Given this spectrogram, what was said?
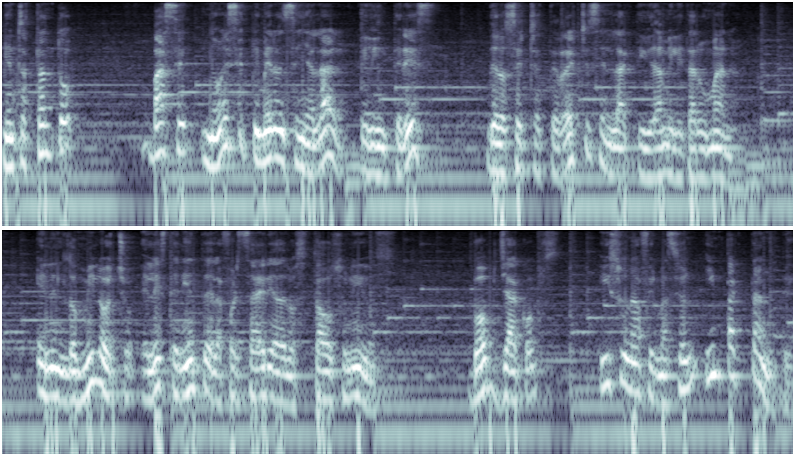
Mientras tanto, Bassett no es el primero en señalar el interés de los extraterrestres en la actividad militar humana. En el 2008, el ex teniente de la Fuerza Aérea de los Estados Unidos, Bob Jacobs, hizo una afirmación impactante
